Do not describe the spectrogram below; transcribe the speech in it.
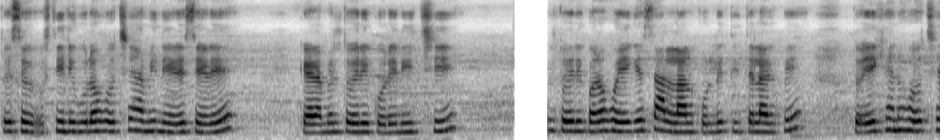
তো চিনিগুলো হচ্ছে আমি নেড়ে চেড়ে ক্যারামেল তৈরি করে নিচ্ছি। তৈরি করা হয়ে গেছে আর লাল করলে তিতে লাগবে। তো এইখানে হচ্ছে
